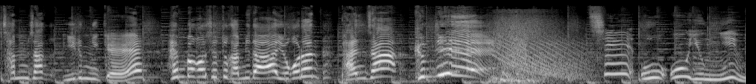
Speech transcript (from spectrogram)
3416님께 햄버거 세트 갑니다. 요거는 반사 금지. 7556님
